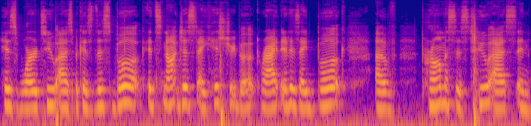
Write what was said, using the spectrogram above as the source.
his word to us because this book it's not just a history book right? It is a book of promises to us and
